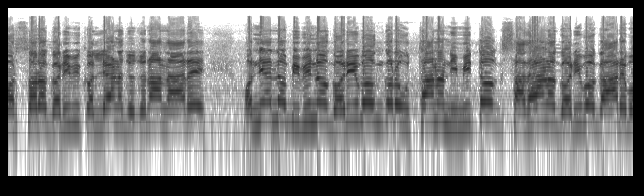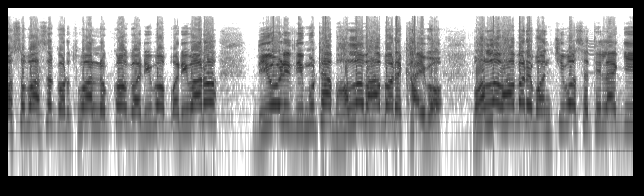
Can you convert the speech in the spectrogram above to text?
ବର୍ଷର ଗରିବୀ କଲ୍ୟାଣ ଯୋଜନା ନାଁରେ ଅନ୍ୟାନ୍ୟ ବିଭିନ୍ନ ଗରିବଙ୍କର ଉତ୍ଥାନ ନିମିତ୍ତ ସାଧାରଣ ଗରିବ ଗାଁରେ ବସବାସ କରୁଥିବା ଲୋକ ଗରିବ ପରିବାର ଦିଓଳି ଦିମୁଠା ଭଲ ଭାବରେ ଖାଇବ ଭଲ ଭାବରେ ବଞ୍ଚିବ ସେଥିଲାଗି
